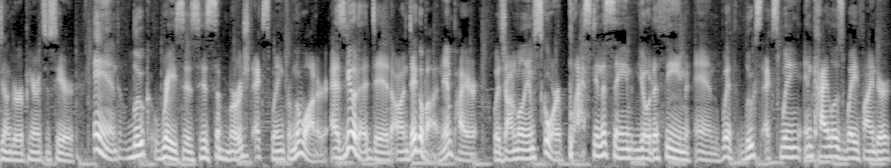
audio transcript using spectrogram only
Younger appearances here. And Luke raises his submerged X-Wing from the water, as Yoda did on Dagobah in Empire, with John Williams' score blasting the same Yoda theme. And with Luke's X-Wing and Kylo's Wayfinder,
